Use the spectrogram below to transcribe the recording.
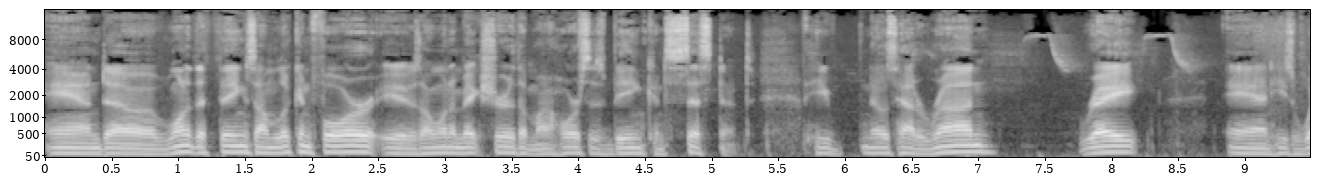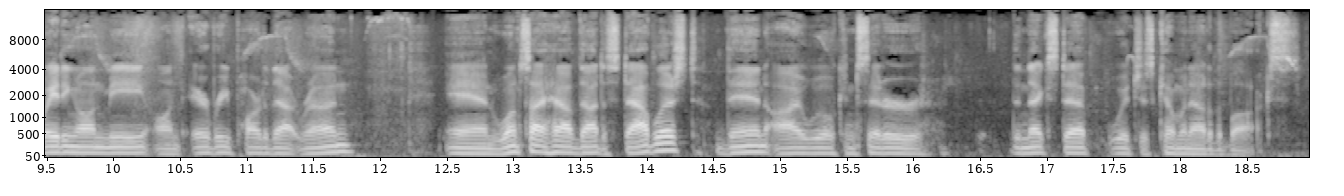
And uh, one of the things I'm looking for is I want to make sure that my horse is being consistent. He knows how to run, rate, and he's waiting on me on every part of that run. And once I have that established, then I will consider the next step, which is coming out of the box.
